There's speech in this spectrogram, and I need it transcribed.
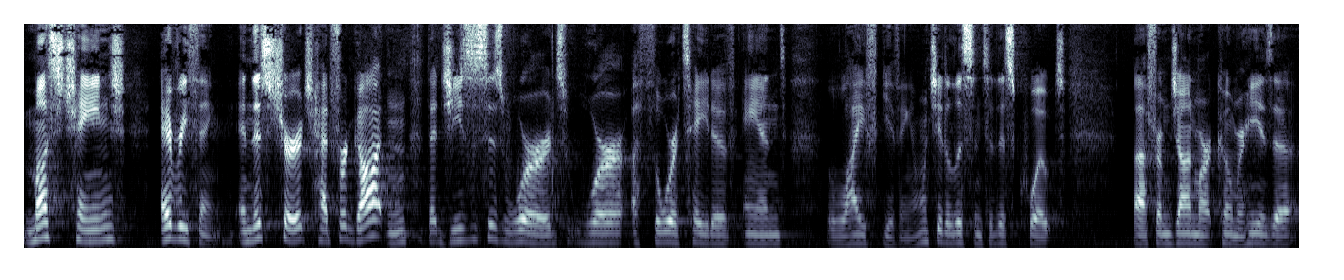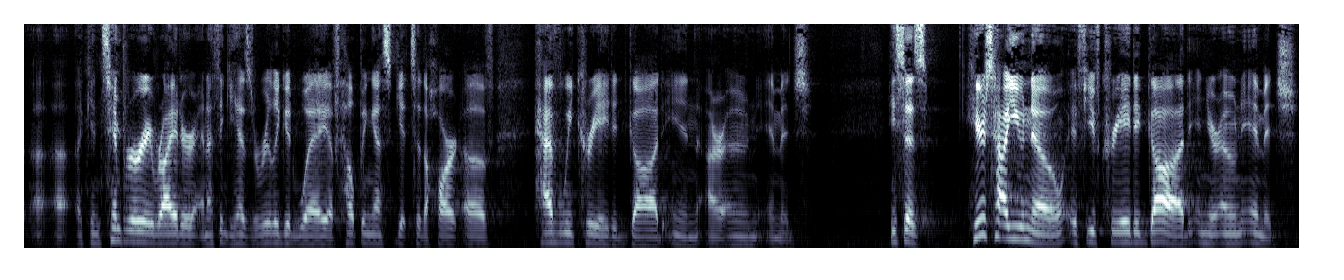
must change everything. And this church had forgotten that Jesus' words were authoritative and life giving. I want you to listen to this quote uh, from John Mark Comer. He is a, a, a contemporary writer, and I think he has a really good way of helping us get to the heart of have we created God in our own image? He says, Here's how you know if you've created God in your own image.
